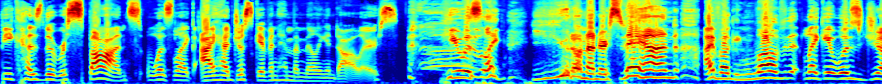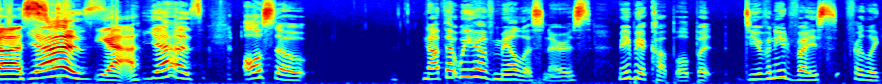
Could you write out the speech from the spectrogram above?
because the response was like, I had just given him a million dollars. He was like, You don't understand. I fucking love it. Like, it was just. Yes. Yeah. Yes. Also, not that we have male listeners, maybe a couple, but do you have any advice for like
